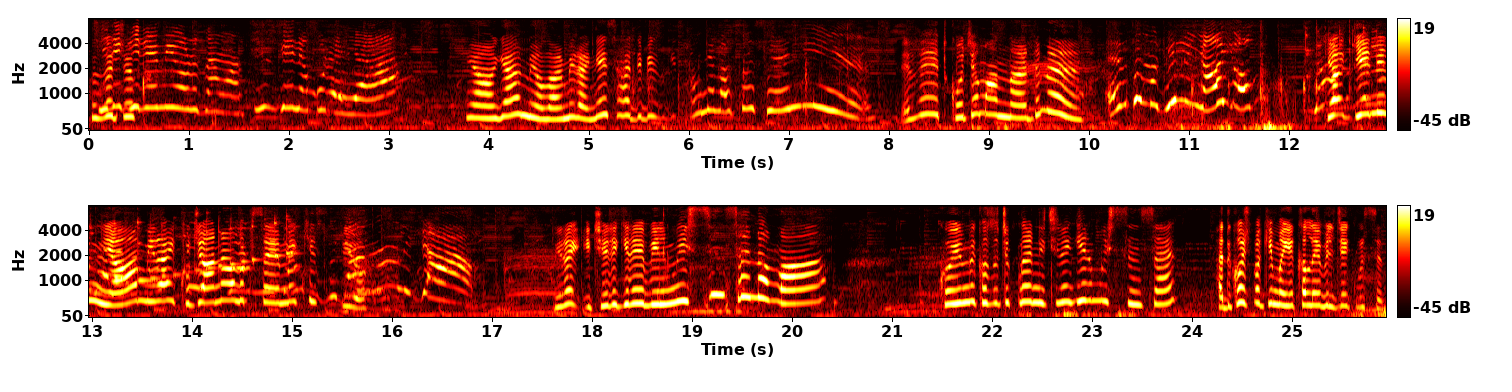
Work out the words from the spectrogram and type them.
Kuzucuk. giremiyoruz ama siz gelin buraya. Ya gelmiyorlar Miray. Neyse hadi biz git. Anne baksana söyleyeyim. Evet kocamanlar değil mi? Evet ama gelin ya yok. Ya gelin ya. Miray kucağına alıp sevmek istiyor. Miray içeri girebilmişsin sen ama. Koyun ve kuzucukların içine girmişsin sen. Hadi koş bakayım yakalayabilecek misin?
